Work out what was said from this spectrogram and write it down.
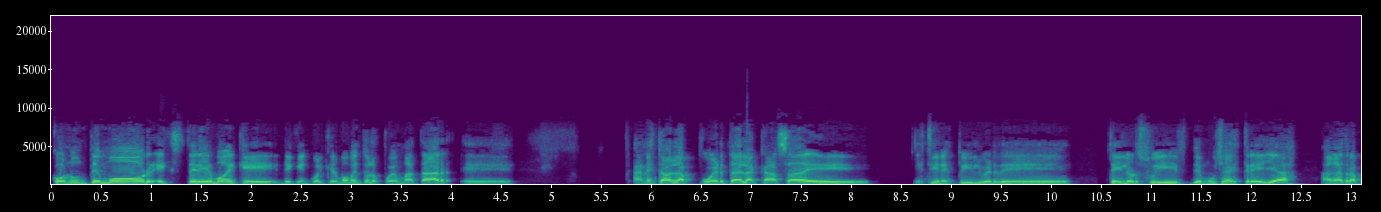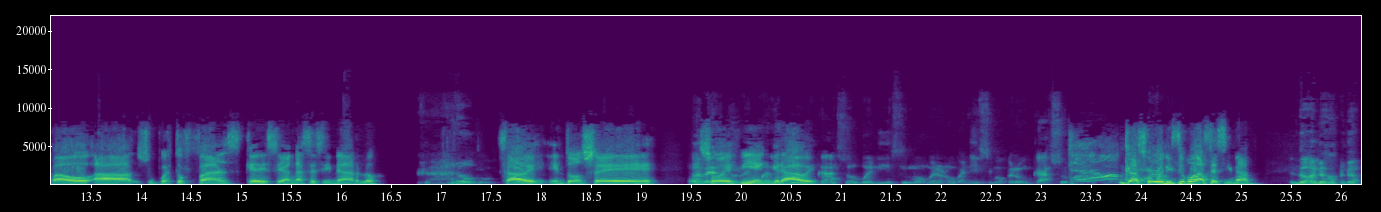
un temor extremo de que, de que en cualquier momento los pueden matar. Eh, han estado en la puerta de la casa de Steven Spielberg, de Taylor Swift, de muchas estrellas, han atrapado a supuestos fans que desean asesinarlo. Claro. ¿Sabes? Entonces, eso es bien grave. Un caso buenísimo, bueno, no buenísimo, pero un caso. un caso buenísimo de asesinato. No, no, no.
